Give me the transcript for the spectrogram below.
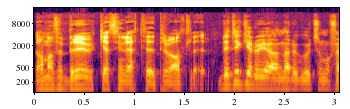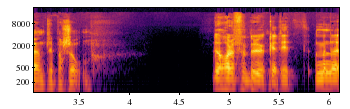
Då har man förbrukat sin rätt till privatliv. Det tycker jag du gör när du går ut som offentlig person. Du har förbrukat ditt, men eh,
